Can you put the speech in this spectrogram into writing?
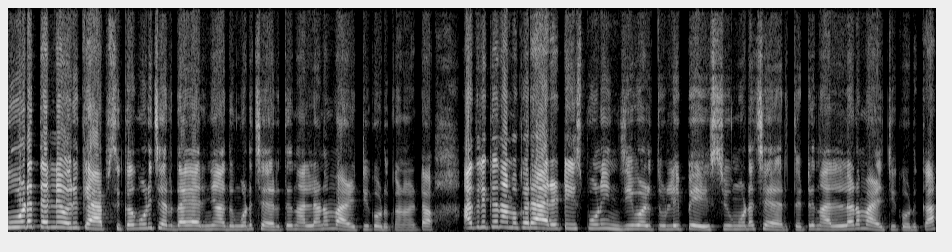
കൂടെ തന്നെ ഒരു ക്യാപ്സിക്കം കൂടി ചെറുതായി അരിഞ്ഞ് അതും കൂടെ ചേർത്ത് നല്ലോണം വഴറ്റി കൊടുക്കണം കേട്ടോ. അതിലേക്ക് നമുക്കൊരു അര ടീസ്പൂൺ ഇഞ്ചി വെളുത്തുള്ളി പേസ്റ്റും കൂടെ ചേർത്തിട്ട് നല്ലോണം വഴറ്റി കൊടുക്കുക.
